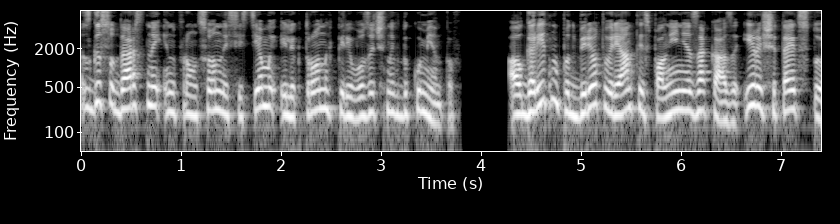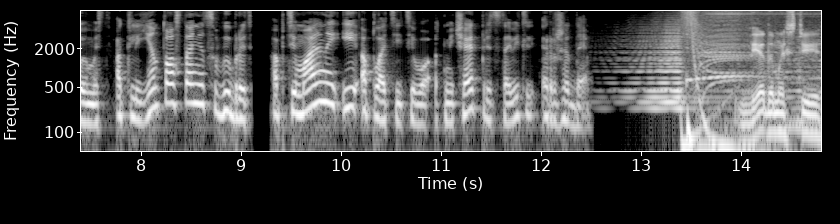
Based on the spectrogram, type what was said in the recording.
с государственной информационной системой электронных перевозочных документов. Алгоритм подберет варианты исполнения заказа и рассчитает стоимость, а клиенту останется выбрать оптимальный и оплатить его, отмечает представитель РЖД. Ведомости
